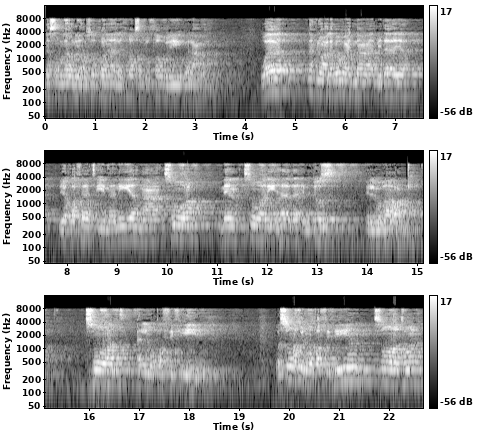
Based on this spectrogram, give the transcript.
نسأل الله أن يرزقنا الإخلاص في القول والعمل. ونحن على موعد مع بداية لوقفات إيمانية مع سورة من سور هذا الجزء المبارك. سورة المطففين. وسورة المطففين سورة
